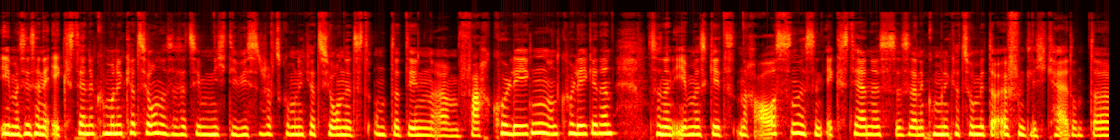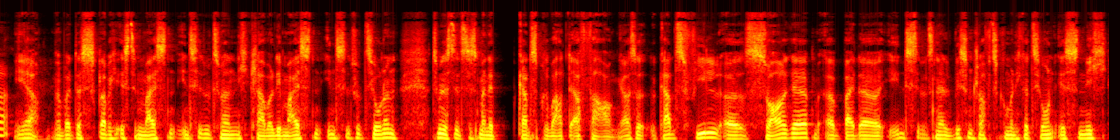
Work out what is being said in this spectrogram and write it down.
Eben, es ist eine externe Kommunikation, das ist jetzt eben nicht die Wissenschaftskommunikation jetzt unter den ähm, Fachkollegen und Kolleginnen, sondern eben es geht nach außen, es sind externe, es ist eine Kommunikation mit der Öffentlichkeit und da. Ja, aber das, glaube ich, ist den meisten Institutionen nicht klar, weil die meisten Institutionen, zumindest jetzt ist meine ganz private Erfahrung, ja, also ganz viel äh, Sorge äh, bei der institutionellen Wissenschaftskommunikation ist nicht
